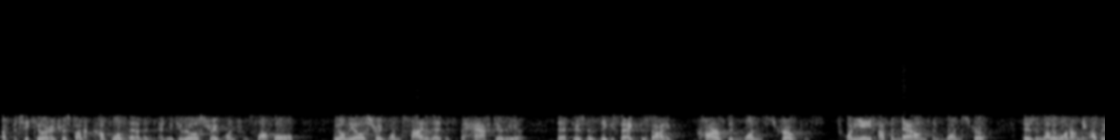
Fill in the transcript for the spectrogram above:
Of particular interest on a couple of them, and, and we do illustrate one from Sloth Hole, we only illustrate one side of it. It's the haft area that there's a zigzag design carved in one stroke. It's 28 up and downs in one stroke. There's another one on the other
